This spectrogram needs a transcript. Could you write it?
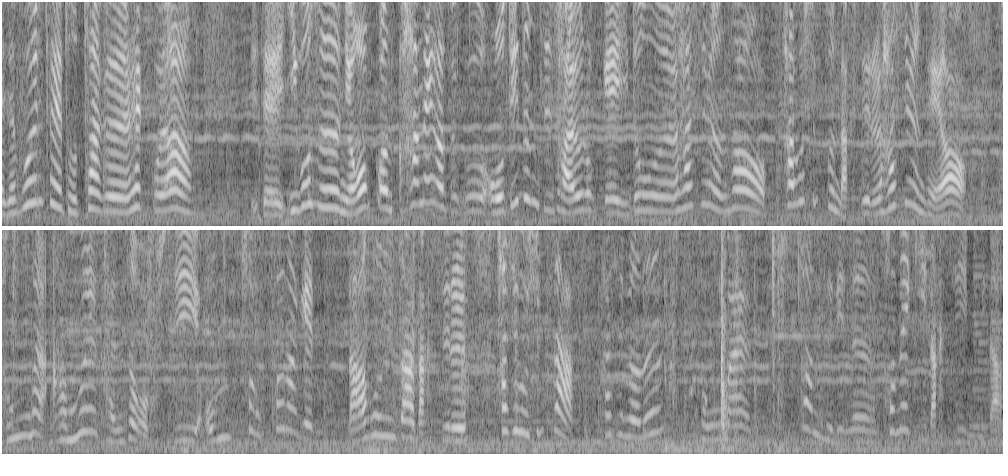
자 이제 포인트에 도착을 했고요. 이제 이곳은 영어권 한해가지고 어디든지 자유롭게 이동을 하시면서 하고 싶은 낚시를 하시면 돼요. 정말 아무의 간섭 없이 엄청 편하게 나 혼자 낚시를 하시고 싶다 하시면은 정말 추천드리는 선회기 낚시입니다.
